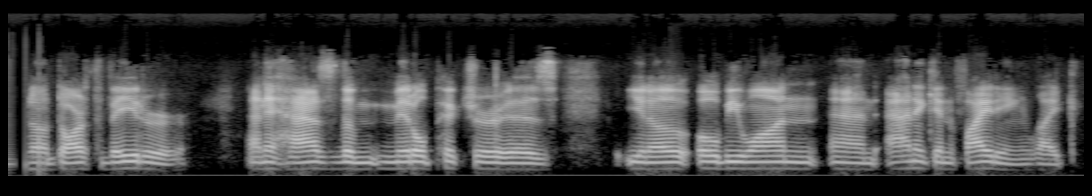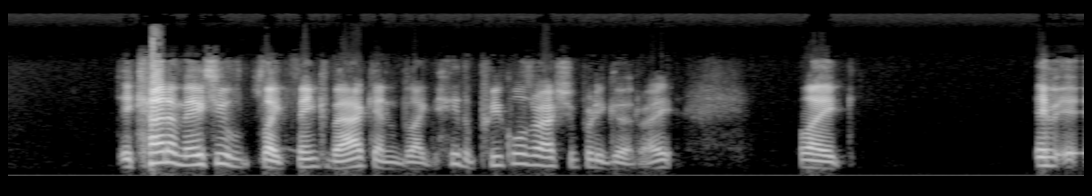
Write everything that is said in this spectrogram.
you know Darth Vader, and it has the middle picture is you know Obi Wan and Anakin fighting. Like it kind of makes you like think back and like, hey, the prequels are actually pretty good, right? Like if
